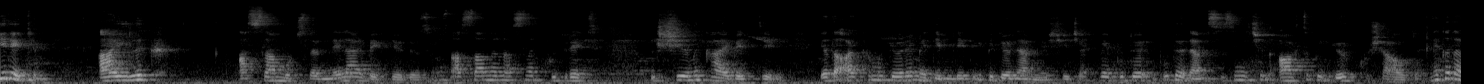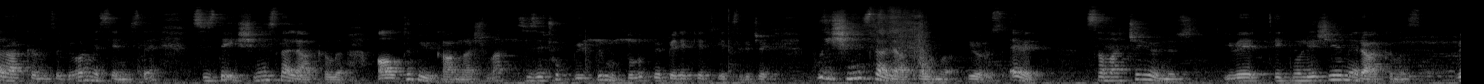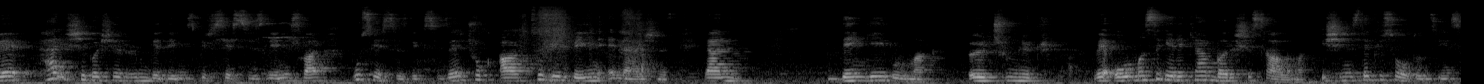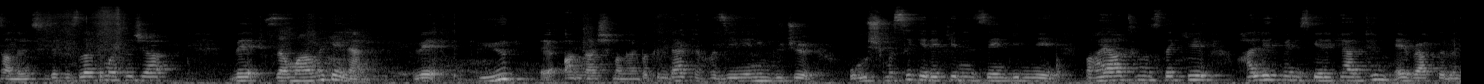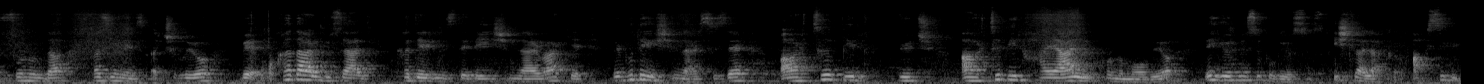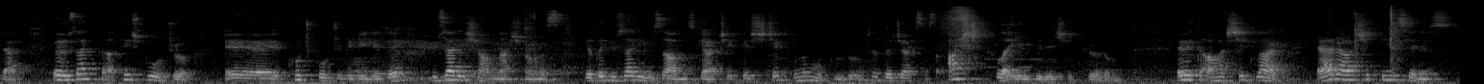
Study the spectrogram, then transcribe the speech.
1 Ekim aylık aslan burçları neler bekliyor diyorsunuz? Aslanların aslında kudret, ışığını kaybettiğim ya da arkamı göremediğim dediği bir dönem yaşayacak ve bu, dö- bu dönem sizin için artı bir gök kuşağı olacak. Ne kadar arkanızı görmeseniz de sizde işinizle alakalı altı büyük anlaşma size çok büyük bir mutluluk ve bereket getirecek. Bu işinizle alakalı mı diyoruz? Evet. Sanatçı yönünüz ve teknolojiye merakınız ve her işi başarırım dediğimiz bir sessizliğiniz var. Bu sessizlik size çok artı bir beyin enerjiniz. Yani dengeyi bulmak, ölçümlük ve olması gereken barışı sağlamak. İşinizde küs olduğunuz insanların size hızlı adım atacağı ve zamanı gelen ve büyük e, anlaşmalar, bakın derken hazinenin gücü, oluşması gerekenin zenginliği ve hayatınızdaki halletmeniz gereken tüm evrakların sonunda hazineniz açılıyor ve o kadar güzel kaderinizde değişimler var ki ve bu değişimler size artı bir güç, artı bir hayal konumu oluyor ve yönünüzü buluyorsunuz. İşle alakalı, aksi giden ve özellikle Ateş Burcu, e, Koç burcu biriyle de güzel iş anlaşmanız ya da güzel imzanız gerçekleşecek. Bunun mutluluğunu tadacaksınız. Aşkla ilgili çekiyorum. Evet aşıklar, eğer aşık değilseniz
